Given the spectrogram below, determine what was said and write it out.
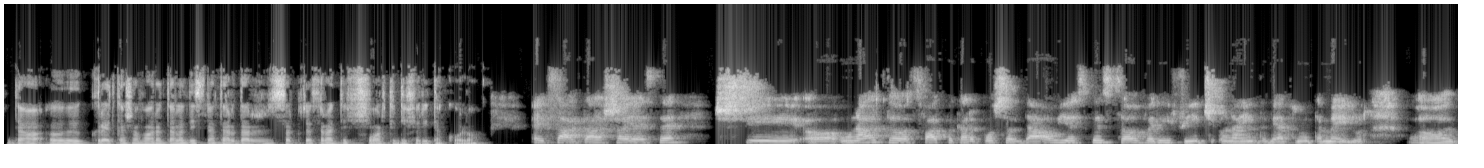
da, uh, cred că așa va arăta la destinatar, dar s-ar putea să arate foarte diferit acolo. Exact, așa este. Și uh, un alt uh, sfat pe care pot să-l dau este să verifici înainte de a trimite mail-uri. Uh,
